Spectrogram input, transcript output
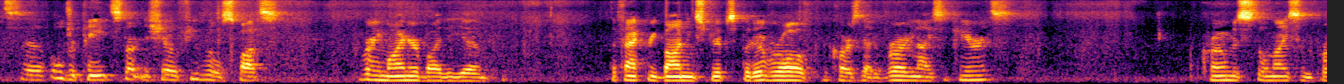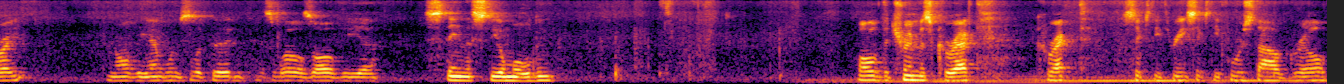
It's uh, older paint, starting to show a few little spots, very minor by the uh, the factory bonding strips, but overall the car's got a very nice appearance. Chrome is still nice and bright, and all the emblems look good, as well as all the uh, stainless steel molding. All of the trim is correct correct 63, 64 style grill,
